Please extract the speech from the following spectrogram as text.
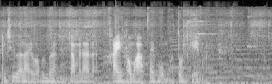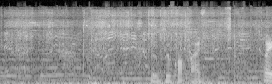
มันชื่ออะไรวะเพื่อนๆผมจำไม่ได้ละใครเขาวาร์ปใส่ผมอะต้นเกมอะลืมซื้อเกาะไป เฮ้ย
